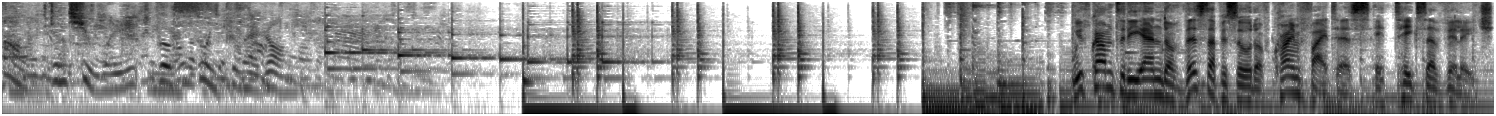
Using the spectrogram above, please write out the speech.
Oh, don't you worry. We'll soon prove her wrong. We've come to the end of this episode of Crime Fighters It Takes a Village.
